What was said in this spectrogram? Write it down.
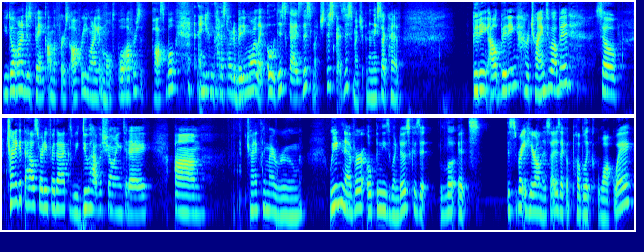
You don't want to just bank on the first offer. You want to get multiple offers if possible. And then you can kind of start a bidding more like, oh, this guy's this much, this guy's this much. And then they start kind of bidding, outbidding or trying to outbid. So trying to get the house ready for that because we do have a showing today. Um, trying to clean my room. We never open these windows because it look it's this right here on this side is like a public walkway.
